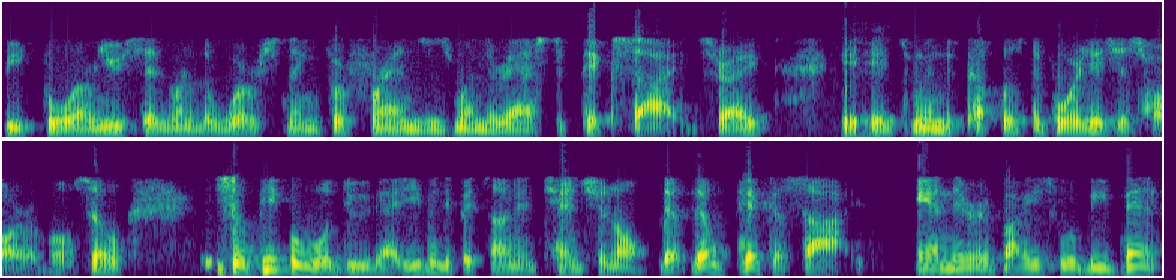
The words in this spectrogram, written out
before, and you said one of the worst things for friends is when they're asked to pick sides, right? It's when the couple's divorced. It's just horrible. So, so people will do that, even if it's unintentional. They'll pick a side, and their advice will be bent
